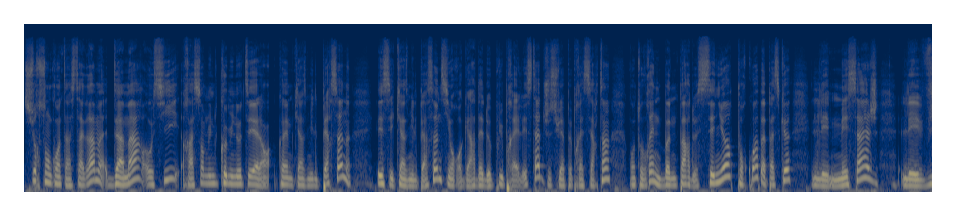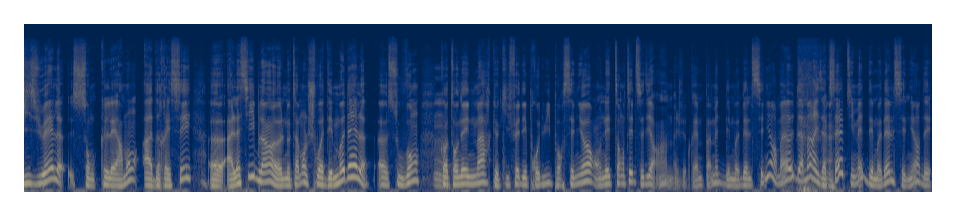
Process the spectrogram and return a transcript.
Sur son compte Instagram, Damar aussi rassemble une communauté, alors quand même 15 000 personnes. Et ces 15 000 personnes, si on regardait de plus près les stats, je suis à peu près certain qu'on trouverait une bonne part de seniors. Pourquoi? Bah Parce que les messages, les visuels sont clairement adressés euh, à la cible, hein, euh, notamment le choix des modèles. Euh, souvent, Mm. quand on est une marque qui fait des produits pour seniors, on est tenté de se dire ah, mais je vais quand même pas mettre des modèles seniors. Bah, eux, Damar, ils acceptent, ils mettent des modèles seniors. des-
